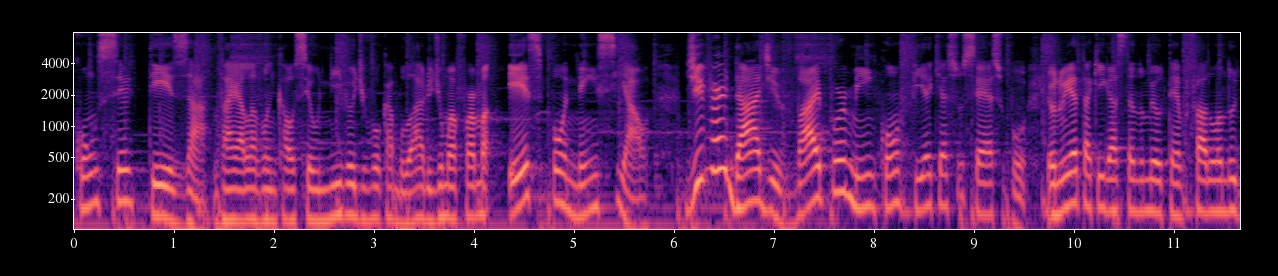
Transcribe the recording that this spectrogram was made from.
com certeza vai alavancar o seu nível de vocabulário de uma forma exponencial. De verdade, vai por mim, confia que é sucesso, pô. Eu não ia estar tá aqui gastando meu tempo falando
